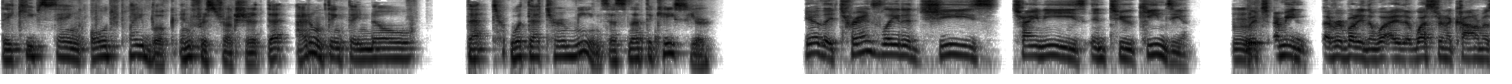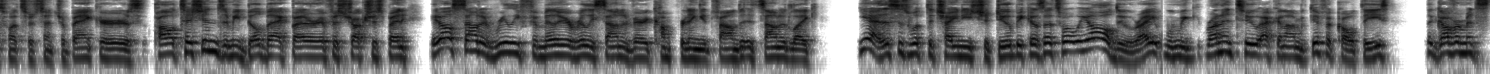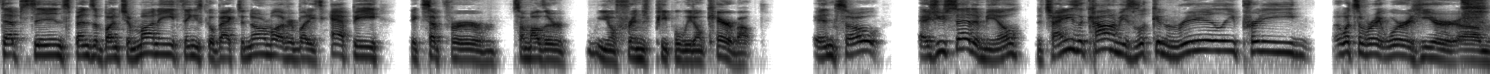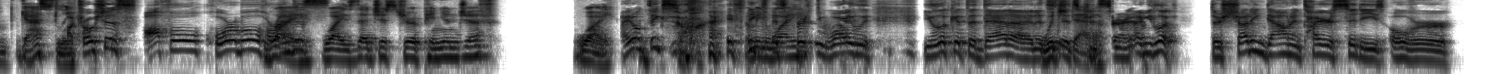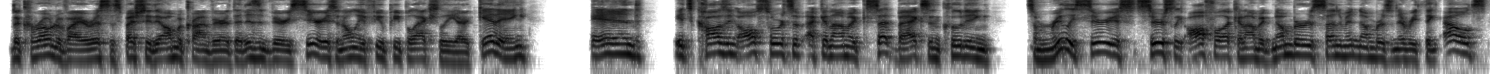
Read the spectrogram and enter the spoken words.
they keep saying old playbook infrastructure that I don't think they know that what that term means. That's not the case here. Yeah, they translated Xi's Chinese into Keynesian. Mm. Which I mean, everybody in the Western economists, Western central bankers, politicians. I mean, build back better infrastructure spending. It all sounded really familiar. Really sounded very comforting. It found it sounded like, yeah, this is what the Chinese should do because that's what we all do, right? When we run into economic difficulties, the government steps in, spends a bunch of money, things go back to normal. Everybody's happy, except for some other, you know, fringe people we don't care about. And so as you said, Emil, the Chinese economy is looking really pretty. What's the right word here? Um, Ghastly, atrocious, awful, horrible, horrendous. Why? Why is that? Just your opinion, Jeff? Why? I don't think so. I think I mean, why? pretty widely. You look at the data, and it's, Which it's data? concerning. I mean, look, they're shutting down entire cities over the coronavirus, especially the Omicron variant that isn't very serious, and only a few people actually are getting. And it's causing all sorts of economic setbacks, including some really serious, seriously awful economic numbers, sentiment numbers, and everything else.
